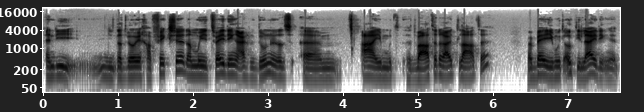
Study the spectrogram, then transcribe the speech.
En die, dat wil je gaan fixen. Dan moet je twee dingen eigenlijk doen. En dat is, ehm, A, je moet het water eruit laten. Maar B, je moet ook die leidingen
